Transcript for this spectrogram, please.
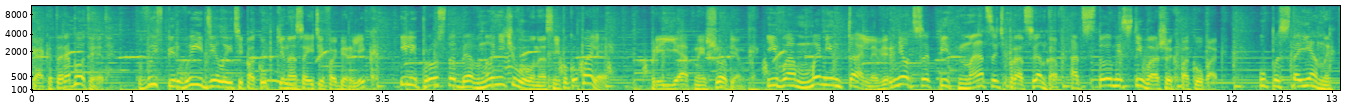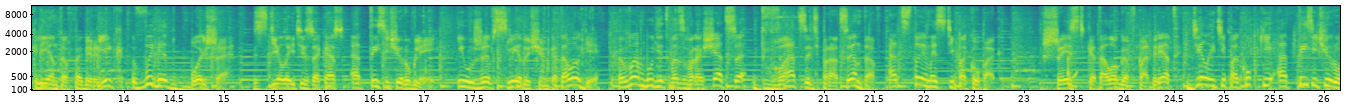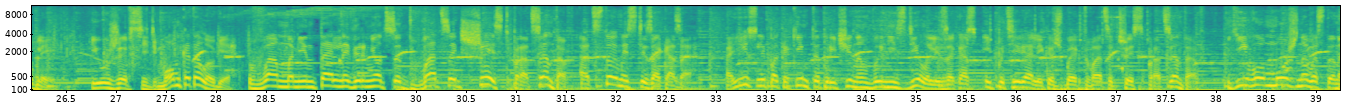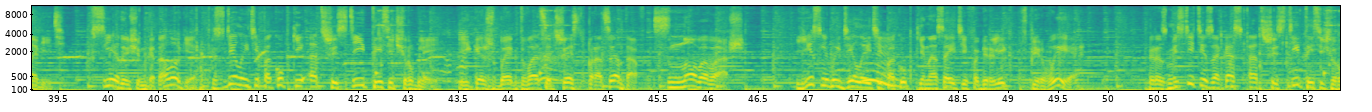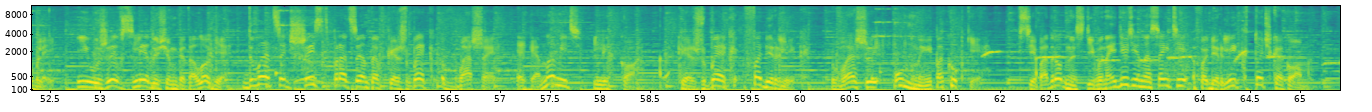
Как это работает? Вы впервые делаете покупки на сайте Faberlic или просто давно ничего у нас не покупали? Приятный шопинг, и вам моментально вернется 15% от стоимости ваших покупок. У постоянных клиентов Faberlic выгод больше. Сделайте заказ от 1000 рублей, и уже в следующем каталоге вам будет возвращаться 20% от стоимости покупок. 6 каталогов подряд делайте покупки от 1000 рублей, и уже в седьмом каталоге вам моментально вернется 26% от стоимости заказа. А если по каким-то причинам вы не сделали заказ и потеряли кэшбэк 26%, его можно восстановить. В следующем каталоге сделайте покупки от 6000 рублей, и кэшбэк 26% снова ваш. Если вы делаете покупки на сайте Faberlic впервые, разместите заказ от 6000 рублей. И уже в следующем каталоге 26% кэшбэк ваши. Экономить легко. Кэшбэк Faberlic. Ваши умные покупки. Все подробности вы найдете на сайте faberlic.com.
